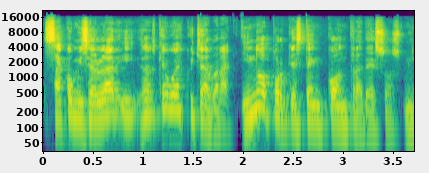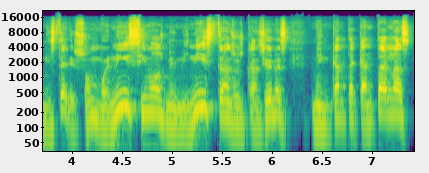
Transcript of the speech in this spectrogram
saco mi celular y, ¿sabes qué? Voy a escuchar Barak. Y no porque esté en contra de esos ministerios. Son buenísimos, me ministran sus canciones, me encanta cantarlas,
